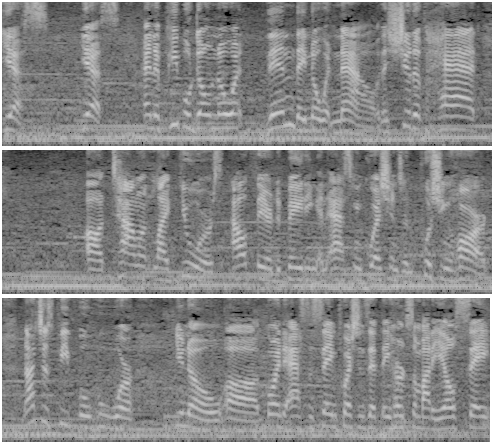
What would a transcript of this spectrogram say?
Yes, yes. And if people don't know it, then they know it now. They should have had uh, talent like yours out there debating and asking questions and pushing hard. Not just people who were, you know, uh, going to ask the same questions that they heard somebody else say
